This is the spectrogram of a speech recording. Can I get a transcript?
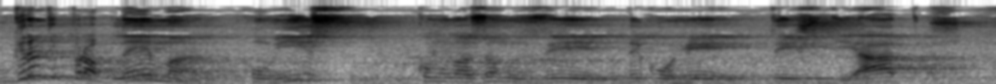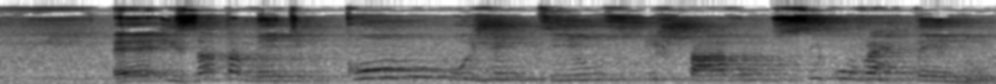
O grande problema com isso como nós vamos ver no decorrer do texto de Atos, é exatamente como os gentios estavam se convertendo,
